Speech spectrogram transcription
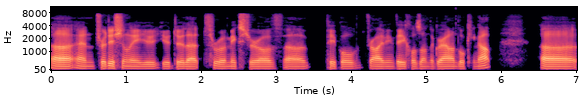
Uh, and traditionally, you you do that through a mixture of uh, people driving vehicles on the ground looking up uh,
